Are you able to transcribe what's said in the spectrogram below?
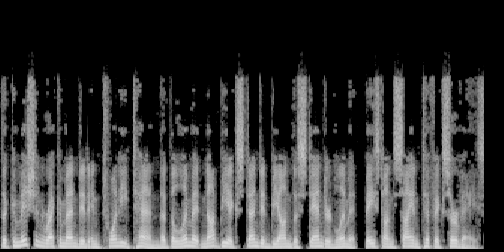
The Commission recommended in 2010 that the limit not be extended beyond the standard limit, based on scientific surveys.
